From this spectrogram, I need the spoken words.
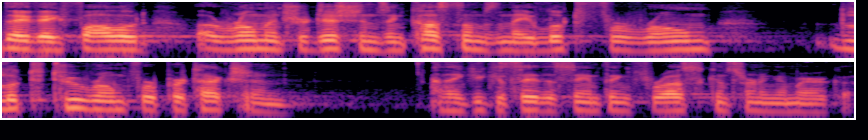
They, they followed uh, Roman traditions and customs and they looked for Rome, looked to Rome for protection. I think you could say the same thing for us concerning America.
